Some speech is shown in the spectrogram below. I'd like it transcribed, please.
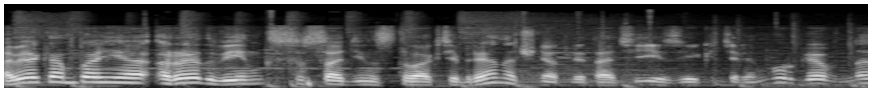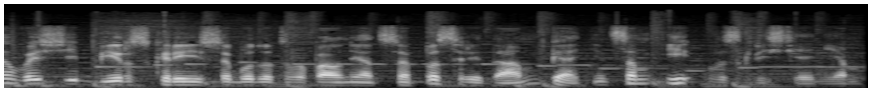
Авиакомпания Red Wings с 11 октября начнет летать из Екатеринбурга в Новосибирск. Рейсы будут выполняться по средам, пятницам и воскресеньям.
